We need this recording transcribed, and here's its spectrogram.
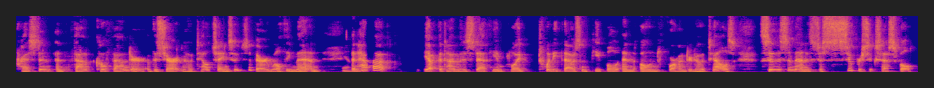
president and found, co-founder of the Sheraton hotel chain, so he's a very wealthy man. Yeah. And how about yeah, at the time of his death, he employed 20,000 people and owned 400 hotels. So this man is just super successful.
